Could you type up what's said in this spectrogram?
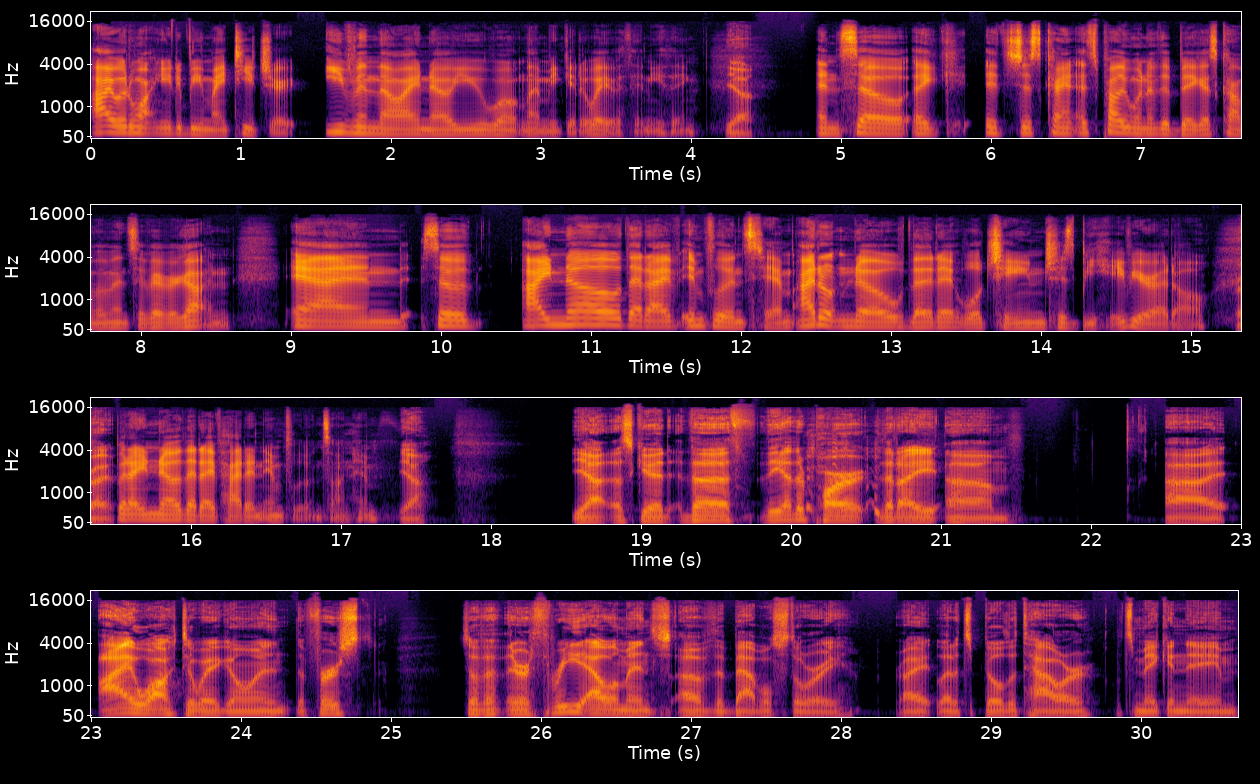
I would want you to be my teacher even though I know you won't let me get away with anything. Yeah. And so like it's just kind of it's probably one of the biggest compliments I've ever gotten. And so I know that I've influenced him. I don't know that it will change his behavior at all, Right. but I know that I've had an influence on him. Yeah, Yeah, that's good. the The other part that I um, uh, I walked away going the first. So that there are three elements of the Babel story, right? Let us build a tower. Let's make a name.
